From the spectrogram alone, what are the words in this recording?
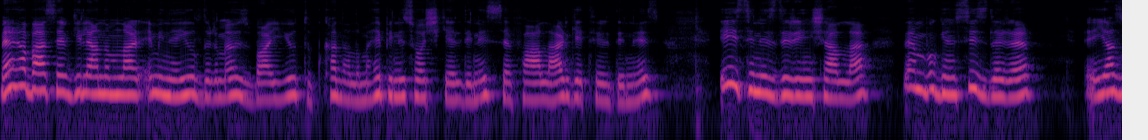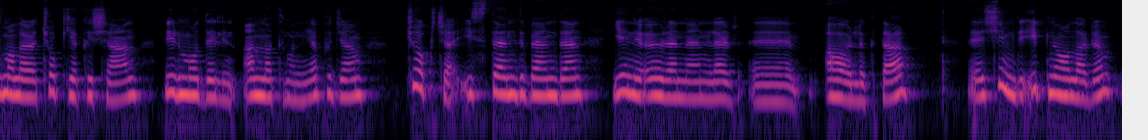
Merhaba sevgili hanımlar, Emine Yıldırım Özbay YouTube kanalıma hepiniz hoş geldiniz, sefalar getirdiniz. İyisinizdir inşallah. Ben bugün sizlere e, yazmalara çok yakışan bir modelin anlatımını yapacağım. Çokça istendi benden yeni öğrenenler e, ağırlıkta. E, şimdi ipnolarım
